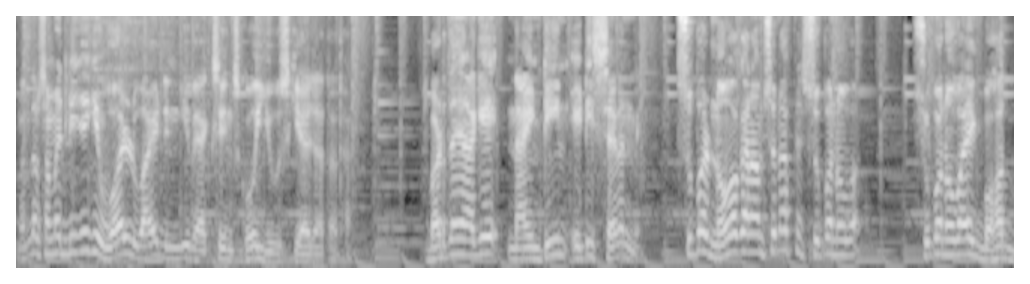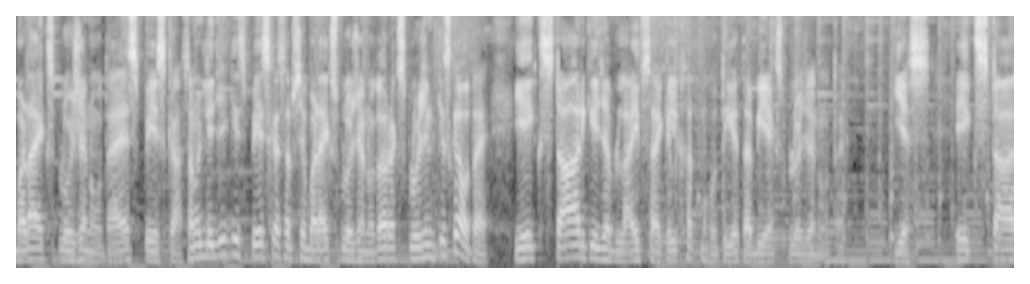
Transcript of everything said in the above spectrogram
मतलब समझ लीजिए कि वर्ल्ड वाइड इनकी वैक्सीन को यूज़ किया जाता था। बढ़ते हैं आगे 1987 में। सुपरनोवा का नाम सुना आपने? सुपरनोवा। सुपरनोवा एक बहुत बड़ा एक्सप्लोजन होता है स्पेस का। समझ लीजिए कि स्पेस का सबसे बड़ा एक्सप्लोजन होता है और एक्सप्लोजन किसका होता है? ये एक स्टार की जब लाइफ साइकिल खत्म होती है, तभी एक्सप्लोजन होता है। यस एक स्टार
